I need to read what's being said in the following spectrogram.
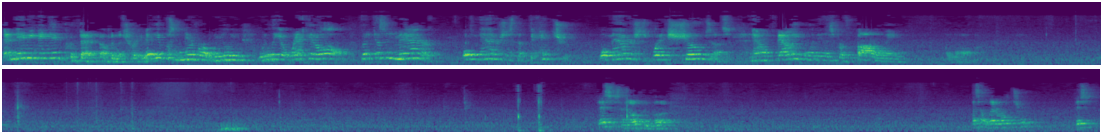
And maybe they did put that up in the tree. Maybe it was never really, really a wreck at all. But it doesn't matter. What matters is the picture. What matters is what it shows us and how valuable it is for following the law. This is an open book. That's a literal truth. This,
